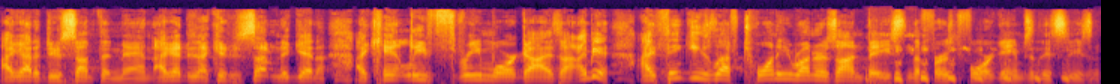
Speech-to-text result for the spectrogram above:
I got to do something, man. I got to. I to do something again. I can't leave three more guys on. I mean, I think he's left 20 runners on base in the first four games of this season.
